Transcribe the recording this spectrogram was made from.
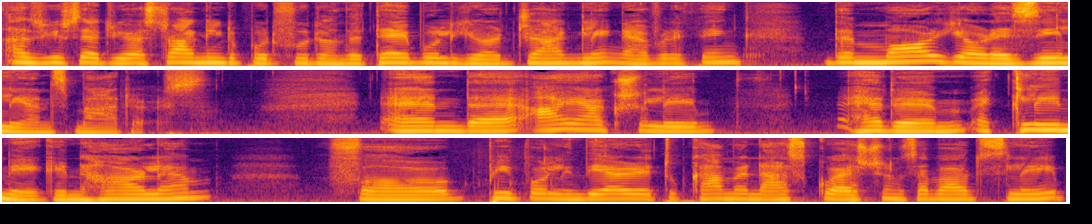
as you said, you are struggling to put food on the table, you are juggling everything, the more your resilience matters. And uh, I actually had a, a, clinic in Harlem for people in the area to come and ask questions about sleep.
